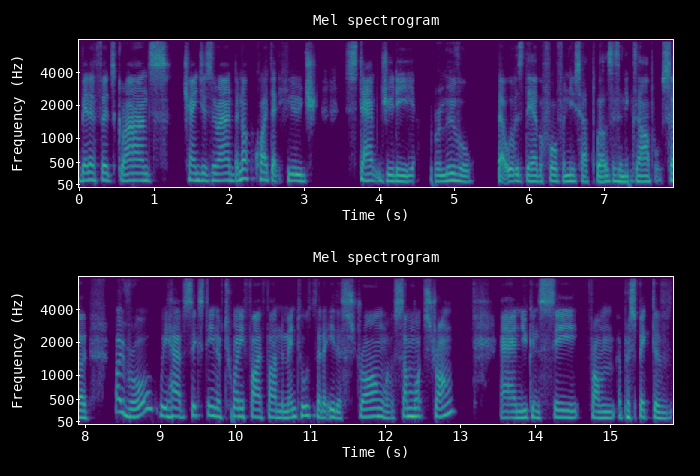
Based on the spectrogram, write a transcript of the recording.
benefits, grants, changes around, but not quite that huge stamp duty removal that was there before for New South Wales as an example. So overall, we have 16 of 25 fundamentals that are either strong or somewhat strong. And you can see from a perspective,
